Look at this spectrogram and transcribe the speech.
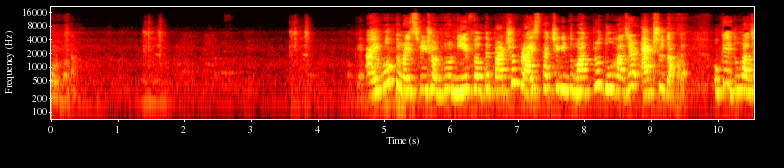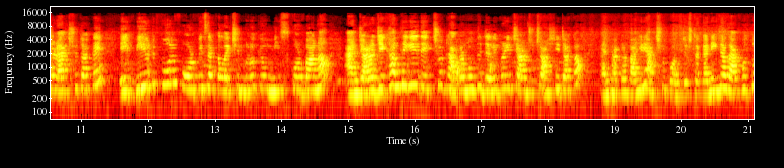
করব না। আই হোপ তোমরা স্ক্রিনশটগুলো নিয়ে ফেলতে পারছ। প্রাইস থাকছে কিন্তু মাত্র দু টাকায় ওকে দু হাজার একশো টাকায় এই বিউটিফুল ফোর পিসের কালেকশনগুলো কেউ মিস করবা না। অ্যান্ড যারা যেখান থেকেই দেখছ, ঢাকার মধ্যে ডেলিভারি চার্জ হচ্ছে আশি টাকা অ্যান্ড ঢাকার বাইরে একশো পঞ্চাশ টাকা। এইটা দেখো তো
